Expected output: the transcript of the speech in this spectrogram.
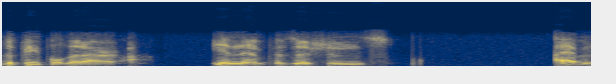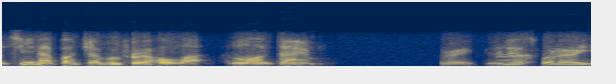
the people that are in them positions. I haven't seen a bunch of them for a whole lot, a long time. Right, and that's what I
